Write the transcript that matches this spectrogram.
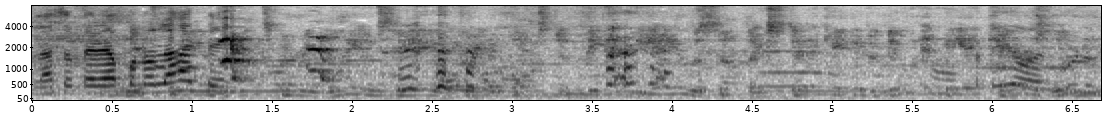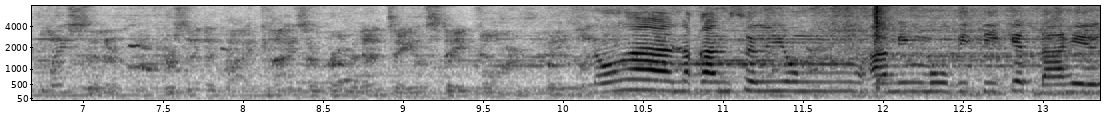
nasa telepono lahat eh. YMCA of Boston, the NBA and the Celtics dedicated a new NBA Cares Learn and Play Center, presented by Kaiser Permanente and State Farm. No nga, na-cancel yung aming movie ticket dahil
